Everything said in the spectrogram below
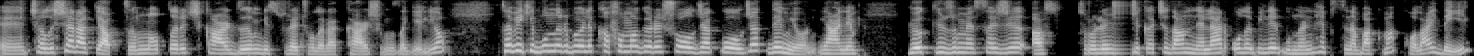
eee, çalışarak yaptığım, notları çıkardığım bir süreç olarak karşımıza geliyor. Tabii ki bunları böyle kafama göre şu olacak, bu olacak demiyorum. Yani gökyüzü mesajı, astrolojik açıdan neler olabilir bunların hepsine bakmak kolay değil.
